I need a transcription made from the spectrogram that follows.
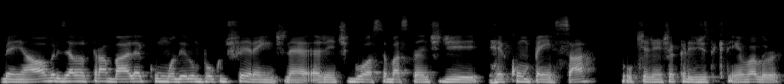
Bem, a Álvares ela trabalha com um modelo um pouco diferente, né? A gente gosta bastante de recompensar o que a gente acredita que tenha valor.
